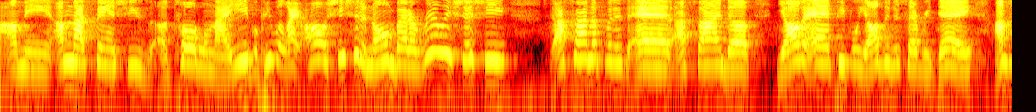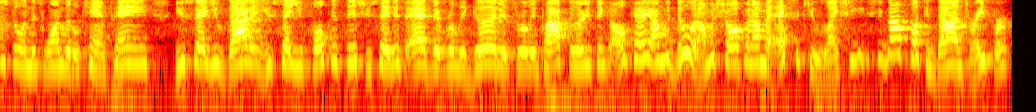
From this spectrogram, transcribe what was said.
I mean, I'm not saying she's a total naive, but people are like, oh, she should have known better. Really, should she? I signed up for this ad. I signed up. Y'all the ad people. Y'all do this every day. I'm just doing this one little campaign. You say you got it. You say you focus this. You say this ad did really good. It's really popular. You think, okay, I'm gonna do it. I'm gonna show up and I'm gonna execute. Like she, she's not fucking Don Draper.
